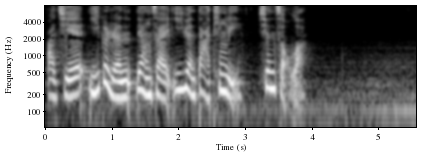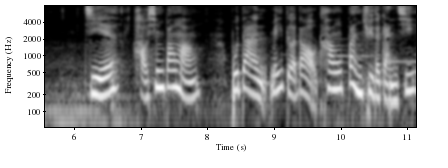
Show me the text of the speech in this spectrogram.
把杰一个人晾在医院大厅里，先走了。杰好心帮忙，不但没得到康半句的感激，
